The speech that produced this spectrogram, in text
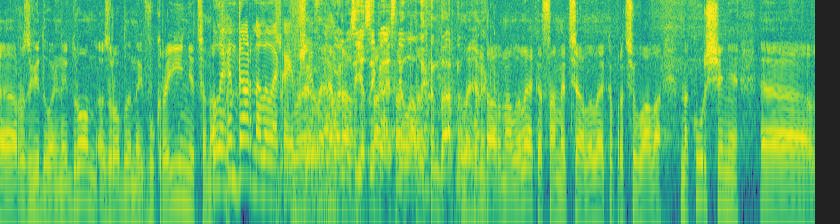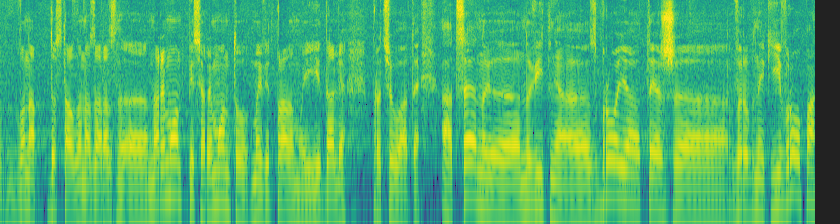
е, розвідувальний дрон, зроблений в Україні. Це наша Легендарна лелека, я вже Легендарна, з язика так, так, зняла. так. Легендарна лелека. легендарна лелека. Саме ця лелека працювала на Курщині. Вона доставлена зараз на ремонт. Після ремонту ми відправимо її далі працювати. А це е, новітня зброя, теж виробник Європа.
